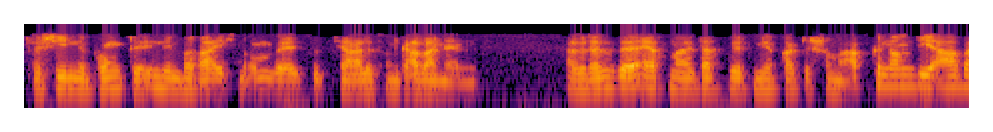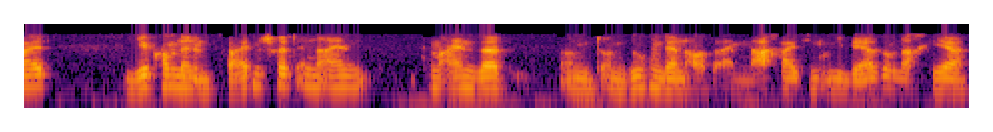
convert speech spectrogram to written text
verschiedene Punkte in den Bereichen Umwelt, Soziales und Governance. Also das ist ja erstmal, das wird mir praktisch schon mal abgenommen, die Arbeit. Wir kommen dann im zweiten Schritt in ein, zum Einsatz und, und suchen dann aus einem nachhaltigen Universum nachher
